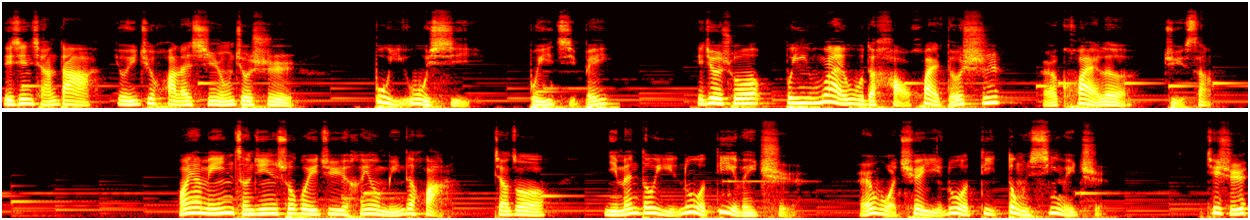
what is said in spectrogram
内心强大用一句话来形容就是“不以物喜，不以己悲”。也就是说，不因外物的好坏得失而快乐沮丧。王阳明曾经说过一句很有名的话，叫做“你们都以落地为耻，而我却以落地动心为耻”。其实，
